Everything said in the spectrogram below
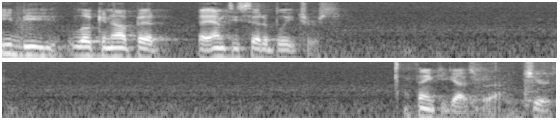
he'd be looking up at an empty set of bleachers. Thank you guys for that. Cheers.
